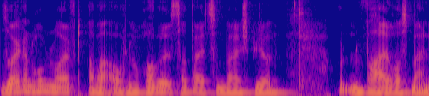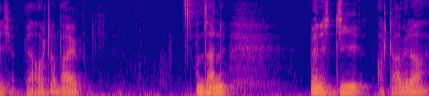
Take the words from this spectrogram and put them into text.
Säugern rumläuft, aber auch eine Robbe ist dabei zum Beispiel und ein Walross, meine ich, wäre auch dabei. Und dann, wenn ich die auch da wieder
